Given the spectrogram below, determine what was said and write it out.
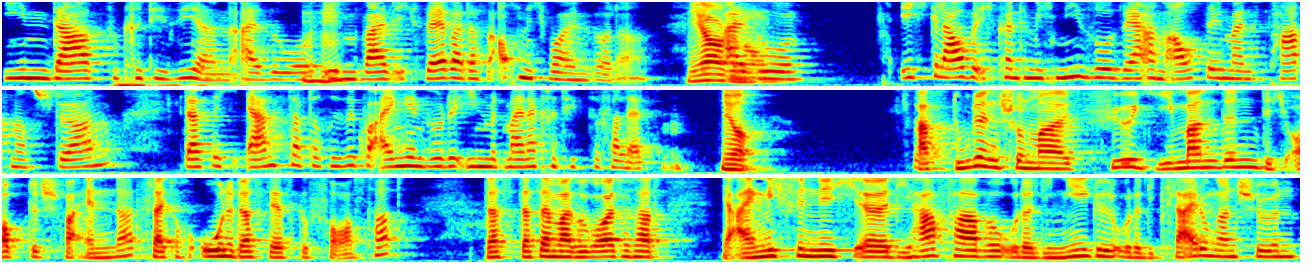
ihn da zu kritisieren. Also eben, weil ich selber das auch nicht wollen würde. Ja, genau. Also ich glaube, ich könnte mich nie so sehr am Aussehen meines Partners stören, dass ich ernsthaft das Risiko eingehen würde, ihn mit meiner Kritik zu verletzen. ja. So. Hast du denn schon mal für jemanden dich optisch verändert? Vielleicht auch ohne, dass der es geforst hat? Dass, dass er mal so geäußert hat, ja, eigentlich finde ich äh, die Haarfarbe oder die Nägel oder die Kleidung ganz schön.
